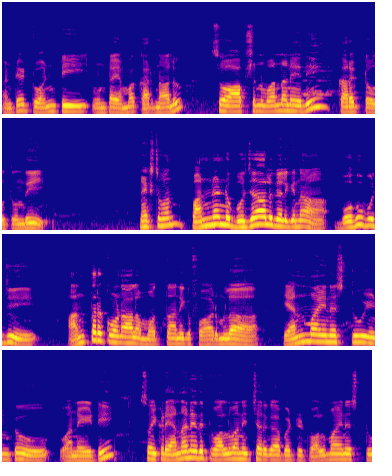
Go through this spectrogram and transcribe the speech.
అంటే ట్వంటీ ఉంటాయమ్మ కర్ణాలు. సో ఆప్షన్ వన్ అనేది కరెక్ట్ అవుతుంది. నెక్స్ట్ వన్ పన్నెండు భుజాలు కలిగిన బహుభుజి అంతర్కోణాల మొత్తానికి formula N minus two into one eighty so ఇక్కడ ఎన్ అనేది ట్వెల్వ్ అని ఇచ్చారు కాబట్టి twelve minus two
